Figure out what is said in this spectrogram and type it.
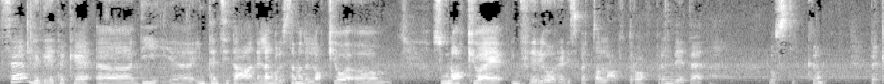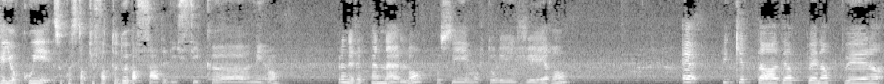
Se vedete che eh, di eh, intensità nell'angolo esterno dell'occhio eh, su un occhio è inferiore rispetto all'altro prendete lo stick perché io qui su quest'occhio ho fatto due passate di stick eh, nero. Prendete il pennello così molto leggero e picchiettate appena appena.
